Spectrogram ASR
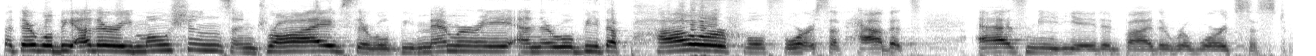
But there will be other emotions and drives, there will be memory, and there will be the powerful force of habits as mediated by the reward system.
